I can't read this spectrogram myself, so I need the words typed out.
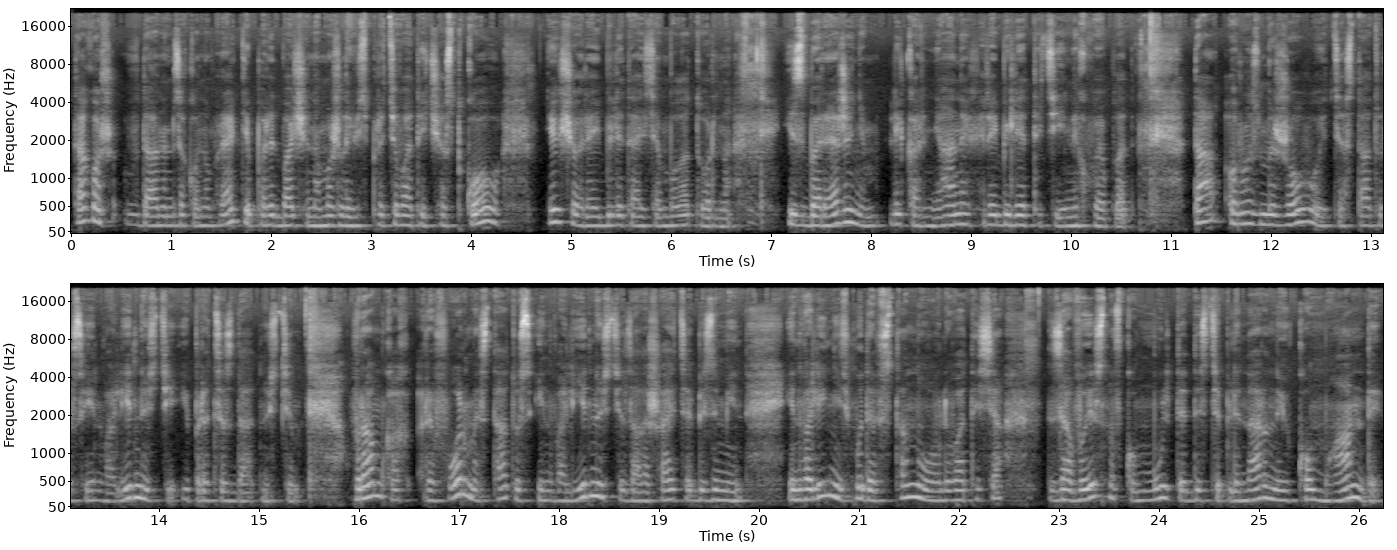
Також в даному законопроекті передбачена можливість працювати частково, якщо реабілітація амбулаторна, із збереженням лікарняних реабілітаційних виплат та розмежовуються статуси інвалідності і працездатності. В рамках реформи статус інвалідності залишається без змін. Інвалідність буде встановлюватися за висновком мультидисциплінарної команди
